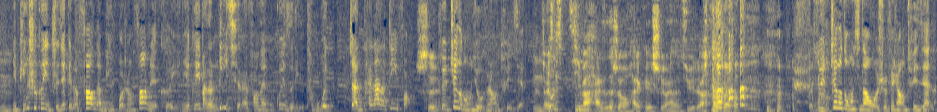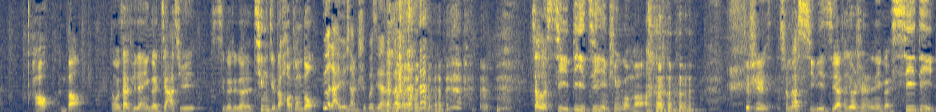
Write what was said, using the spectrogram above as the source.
嗯你平时可以直接给它放在明火上放着也可以，你也可以把它立起来放在你的柜子里，它不会占太大的地方。是，所以这个东西我非常推荐。嗯，而且尤其体完孩子的时候，还也可以使用，让他举着。所以这个东西呢，我是非常推荐的。好，很棒。那我再推荐一个家居这个这个清洁的好东东，越来越像直播间了呢。叫做洗地机，你听过吗？就是什么叫洗地机啊？它就是那个吸地、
